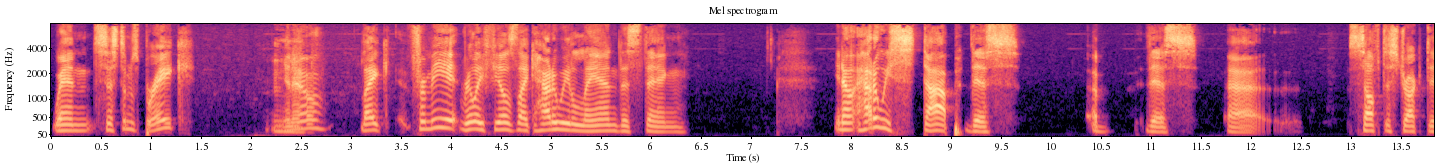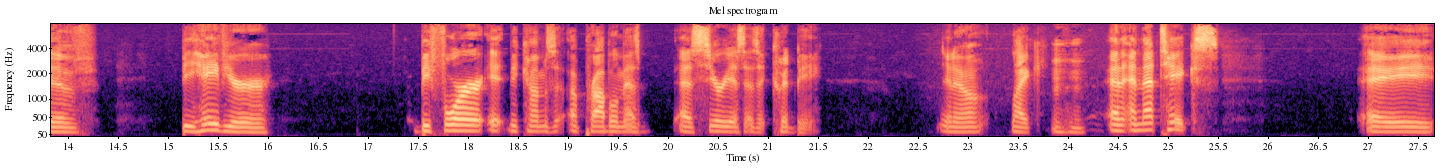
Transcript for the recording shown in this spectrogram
when systems break you Mhm. know like for me it really feels like how do we land this thing you know how do we stop this uh, this uh, self-destructive behavior before it becomes a problem as as serious as it could be you know? Like Mhm. and and that takes a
